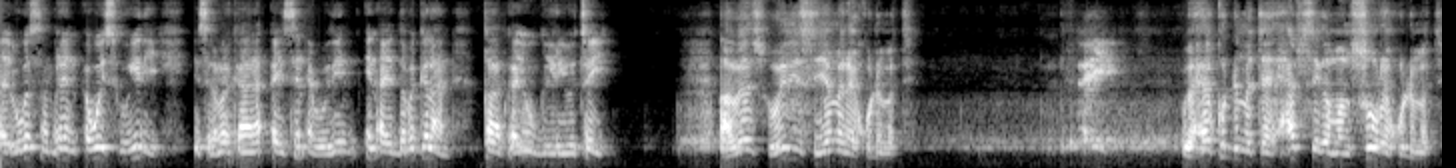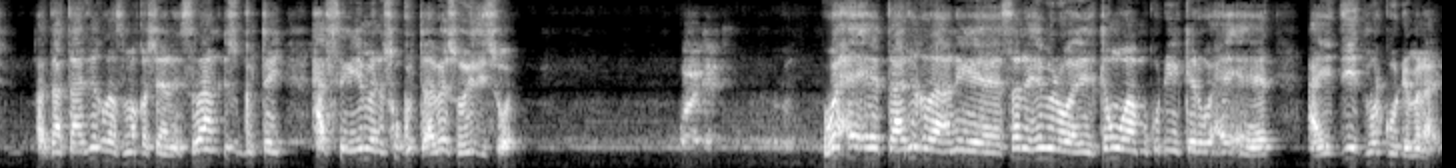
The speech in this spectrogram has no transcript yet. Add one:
ay uga samreen aweys hooyadii islamarkaana aysan awoodin in ay dabagalaan qaabka ay u geeriyootay. Abees hooyadiisa yemen ay ku dhimatay. Waxay ku dhimatay xabsiga mansuuray ku dhimatay haddaa taariikhdaas maqasheen islaan isgubtay xabsiga yemen isku gubtay abees hooyadiis wa waxay ahayd taariikhda aniga sana hebel waay kan waa ma ku dhigi kara waxay ahayd caydiid markuu dhimanayo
